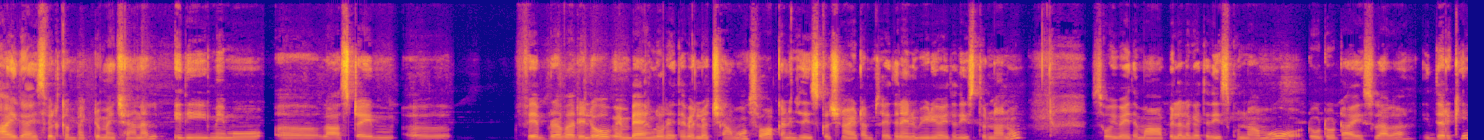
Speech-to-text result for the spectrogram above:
Hi guys welcome back to my channel ఇది మేము లాస్ట్ టైం ఫిబ్రవరిలో మేము బెంగళూరు అయితే వెళ్ళొచ్చాము. సో అక్కడి నుంచి తీసుకొచ్చిన ఐటమ్స్ అయితే నేను వీడియో అయితే తీస్తున్నాను. సో ఇవైతే మా పిల్లలకైతే తీసుకున్నాము. టూ టూ టాయ్స్ లాగా ఇద్దరికి.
